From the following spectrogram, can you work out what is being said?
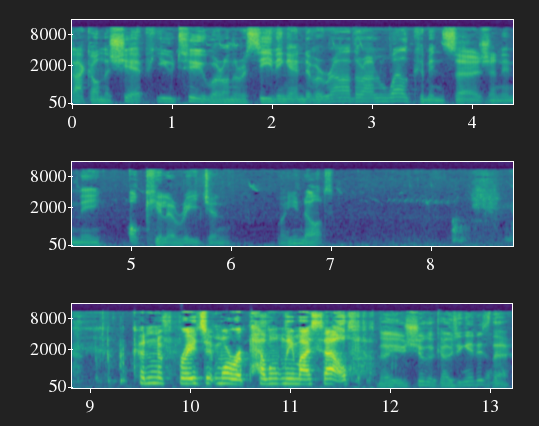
Back on the ship, you two were on the receiving end of a rather unwelcome insertion in the ocular region. Were you not? Couldn't have phrased it more repellently myself. No use sugarcoating it, is there?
